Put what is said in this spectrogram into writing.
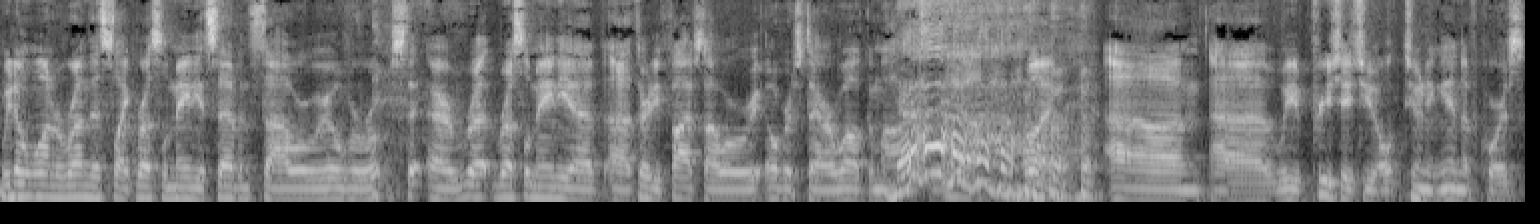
We don't want to run this like WrestleMania Seven style, where we over uh, WrestleMania uh, 35 style, where we overstay our welcome. Obviously. but um, uh, we appreciate you all tuning in, of course.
